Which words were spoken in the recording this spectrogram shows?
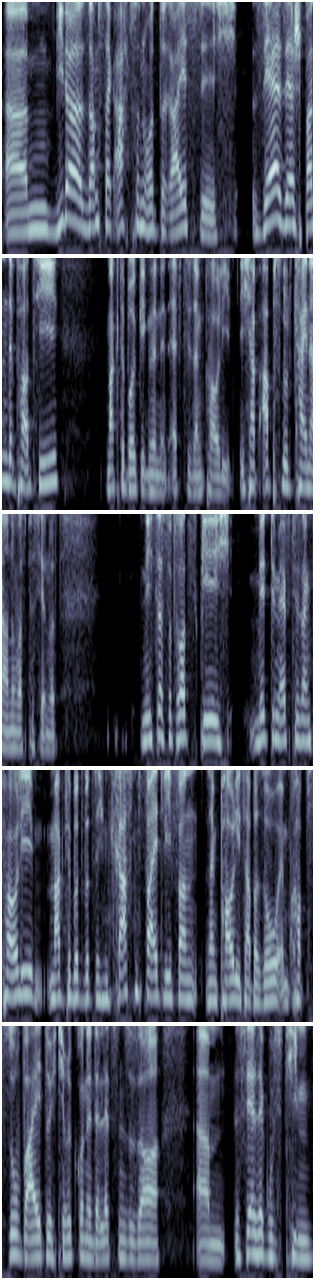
Ähm, wieder Samstag 18.30 Uhr. Sehr, sehr spannende Partie. Magdeburg gegen den FC St. Pauli. Ich habe absolut keine Ahnung, was passieren wird. Nichtsdestotrotz gehe ich mit dem FC St. Pauli. Magdeburg wird sich einen krassen Fight liefern. St. Pauli ist aber so im Kopf so weit durch die Rückrunde der letzten Saison. Ähm, sehr, sehr gutes Team.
